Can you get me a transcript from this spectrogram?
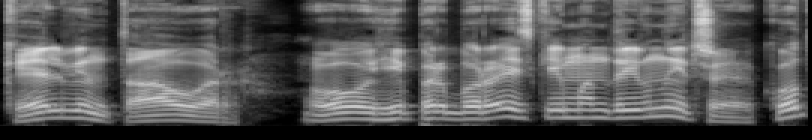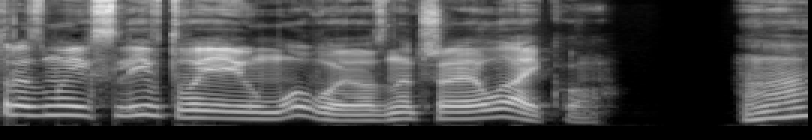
Кельвін Тауер. О, гіперборейський мандрівниче, котре з моїх слів твоєю мовою означає лайку. А?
